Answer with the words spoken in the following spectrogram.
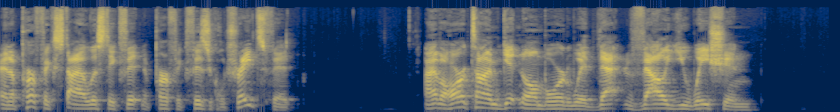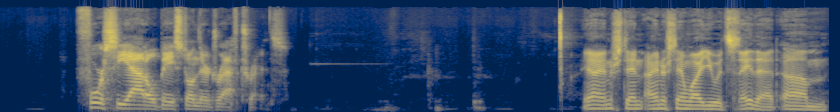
and a perfect stylistic fit and a perfect physical traits fit, I have a hard time getting on board with that valuation for Seattle based on their draft trends. Yeah, I understand. I understand why you would say that. Um,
